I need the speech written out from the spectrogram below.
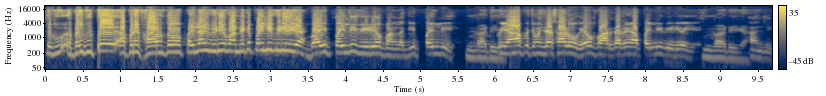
ਤੇ ਬੂ- ਬਾਈ ਬੂਟੇ ਆਪਣੇ ਫਾਰਮ ਤੋਂ ਪਹਿਲਾਂ ਵੀ ਵੀਡੀਓ ਬਣਨੇ ਕਿ ਪਹਿਲੀ ਵੀਡੀਓ ਹੀ ਹੈ ਬਾਈ ਪਹਿਲੀ ਵੀਡੀਓ ਬਣ ਲੱਗੀ ਪਹਿਲੀ। ਬਾੜੀ 50 55 ਸਾਲ ਹੋ ਗਏ ਉਹ ਪਾਰ ਕਰ ਰਹੇ ਆ ਪਹਿਲੀ ਵੀਡੀਓ ਹੀ ਹੈ ਬਾੜੀ ਗਾ ਹਾਂਜੀ।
